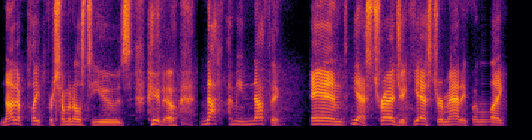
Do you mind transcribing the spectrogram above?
Not a plate for someone else to use. You know, not. I mean, nothing. And yes, tragic. Yes, dramatic. But like,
